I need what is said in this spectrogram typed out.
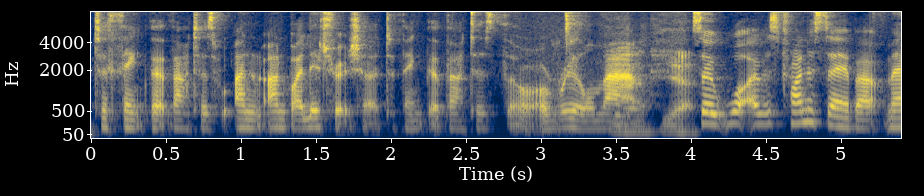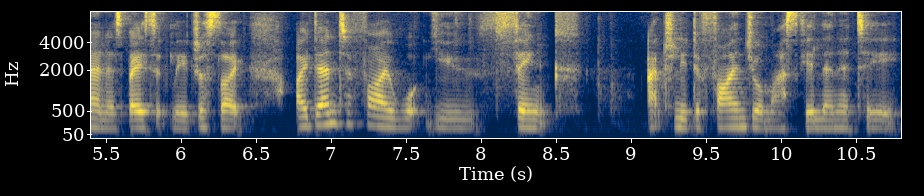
to think that that is, and, and by literature to think that that is the, a real man. Yeah, yeah. So what I was trying to say about men is basically just like identify what you think actually defines your masculinity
